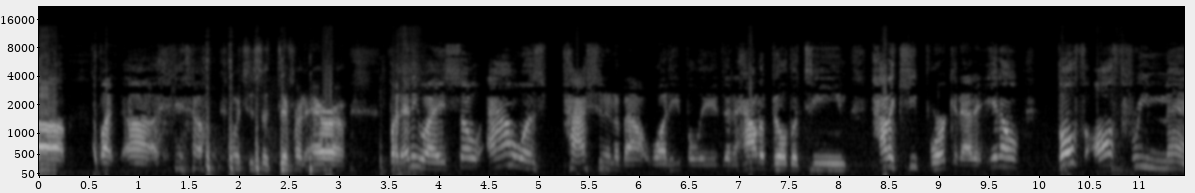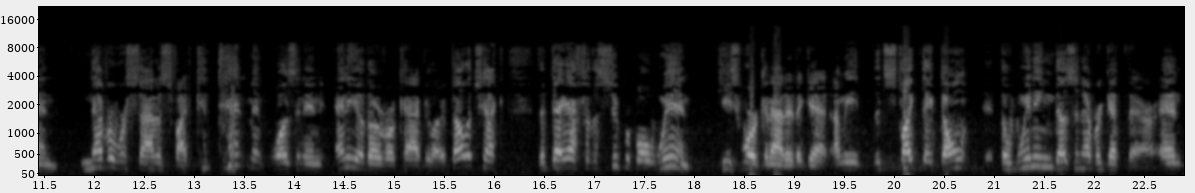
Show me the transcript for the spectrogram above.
Uh, but uh, you know, which is a different era. But anyway, so Al was passionate about what he believed and how to build a team, how to keep working at it. You know, both all three men never were satisfied. Contentment wasn't in any of their vocabulary. Belichick, the day after the Super Bowl win, he's working at it again. I mean, it's like they don't, the winning doesn't ever get there. And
